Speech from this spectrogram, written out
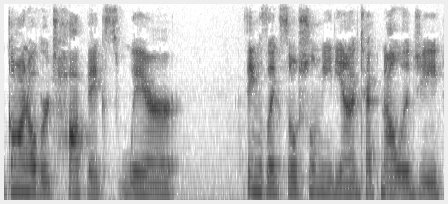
gone over topics where things like social media and technology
